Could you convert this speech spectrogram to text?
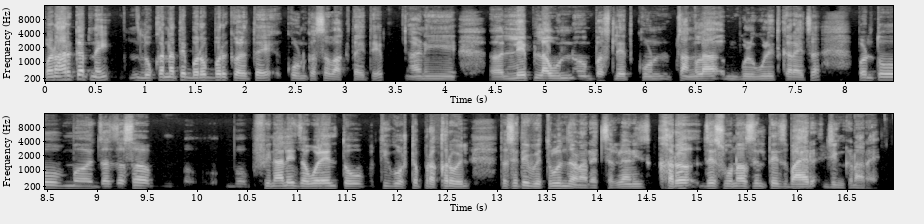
पण हरकत नाही. लोकांना ते बरोबर कळतंय कोण कसं वागताय ते. आणि लेप लावून बसलेत कोण चांगला गुळगुळीत करायचा. पण तो जसजसं फिनाले जवळ येईल तो ती गोष्ट प्रखर होईल तसे ते वितळून जाणार आहेत सगळे आणि खरं जे सोनं असेल तेच बाहेर जिंकणार आहे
